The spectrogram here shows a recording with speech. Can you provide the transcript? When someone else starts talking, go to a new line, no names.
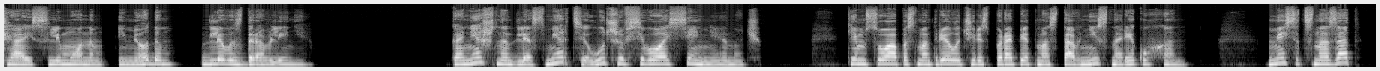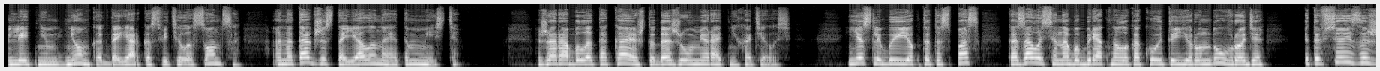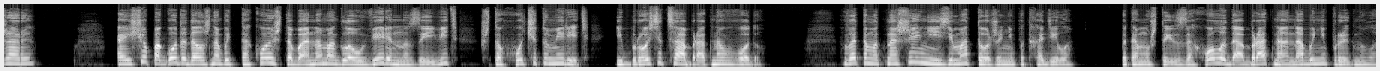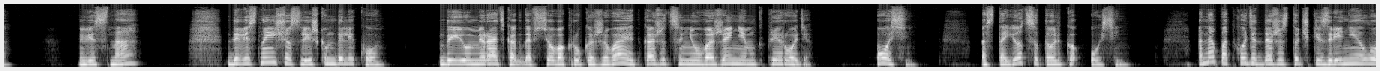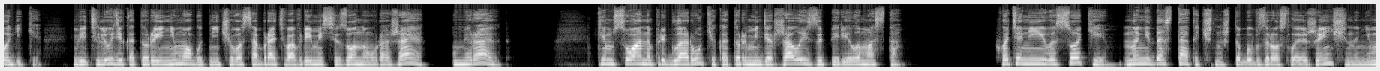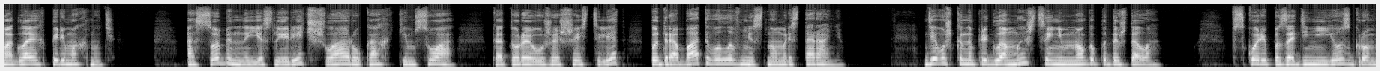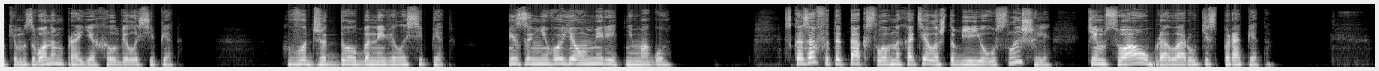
чай с лимоном и медом для выздоровления. Конечно, для смерти лучше всего осенняя ночь. Ким Суа посмотрела через парапет моста вниз на реку Хан. Месяц назад, летним днем, когда ярко светило солнце, она также стояла на этом месте. Жара была такая, что даже умирать не хотелось. Если бы ее кто-то спас, казалось, она бы брякнула какую-то ерунду вроде «это все из-за жары». А еще погода должна быть такой, чтобы она могла уверенно заявить, что хочет умереть, и броситься обратно в воду. В этом отношении зима тоже не подходила, потому что из-за холода обратно она бы не прыгнула. Весна? До весны еще слишком далеко. Да и умирать, когда все вокруг оживает, кажется неуважением к природе. Осень. Остается только осень. Она подходит даже с точки зрения логики, ведь люди, которые не могут ничего собрать во время сезона урожая, умирают. Ким Суа напрягла руки, которыми держалась за перила моста. Хоть они и высокие, но недостаточно, чтобы взрослая женщина не могла их перемахнуть. Особенно, если речь шла о руках Ким Суа, которая уже 6 лет подрабатывала в мясном ресторане. Девушка напрягла мышцы и немного подождала. Вскоре позади нее с громким звоном проехал велосипед. Вот же долбанный велосипед. Из-за него я умереть не могу. Сказав это так, словно хотела, чтобы ее услышали, Ким Суа убрала руки с парапета.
